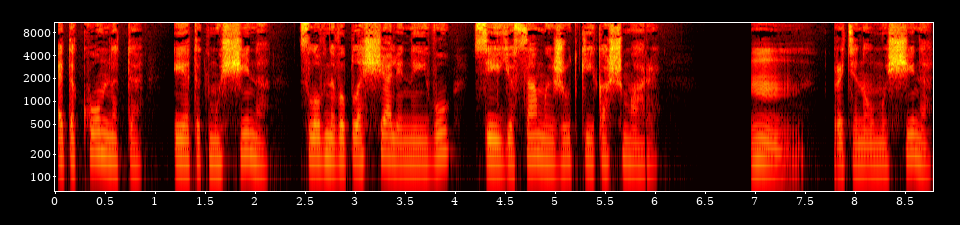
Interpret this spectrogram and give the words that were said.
Эта комната и этот мужчина словно воплощали наяву все ее самые жуткие кошмары. «М-м», протянул мужчина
